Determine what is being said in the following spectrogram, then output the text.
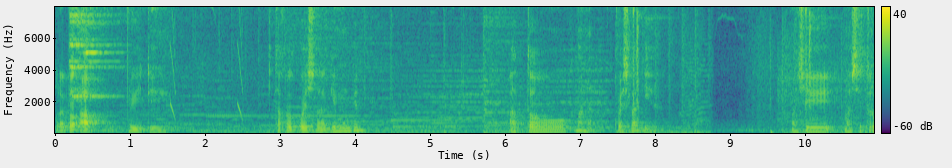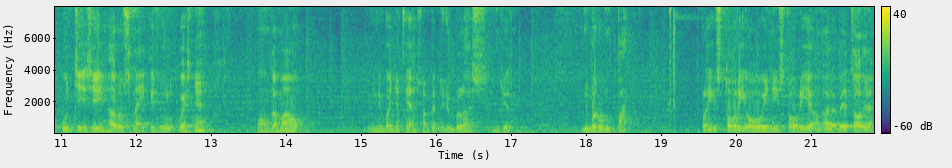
Level up wih kita ke quest lagi mungkin. Atau ke mana? Quest lagi ya? Masih masih terkunci sih. Harus naikin dulu questnya mau nggak mau ini banyak ya sampai 17 anjir. Ini baru 4 play story oh ini story ya nggak ada battle ya.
